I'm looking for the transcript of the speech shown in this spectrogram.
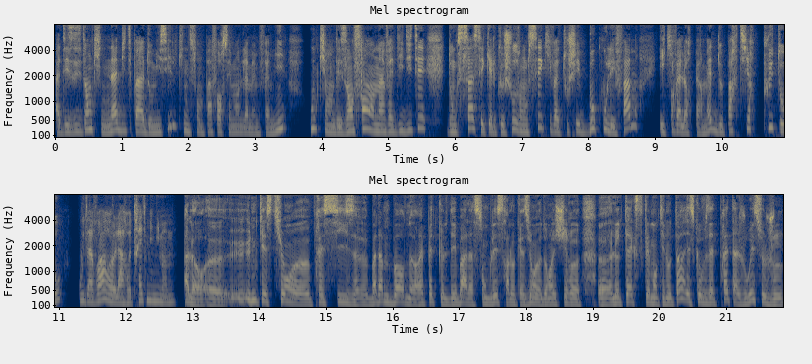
à des aidants qui n'habitent pas à domicile, qui ne sont pas forcément de la même famille ou qui ont des enfants en invalidité. Donc ça, c'est quelque chose, on le sait, qui va toucher beaucoup les femmes et qui va leur permettre de partir plus tôt ou d'avoir euh, la retraite minimum. Alors, euh, une question euh, précise. Madame Borne répète que le débat à l'Assemblée sera l'occasion d'enrichir le texte Clémentine Autain. Est-ce que vous êtes prête à jouer ce jeu?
